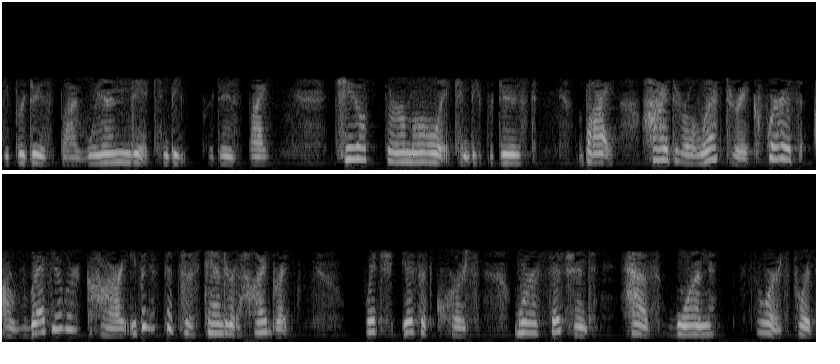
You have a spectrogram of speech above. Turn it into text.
be produced by wind, it can be produced by geothermal, it can be produced by hydroelectric, whereas a regular car, even if it's a standard hybrid, which is of course more efficient, has one source for its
